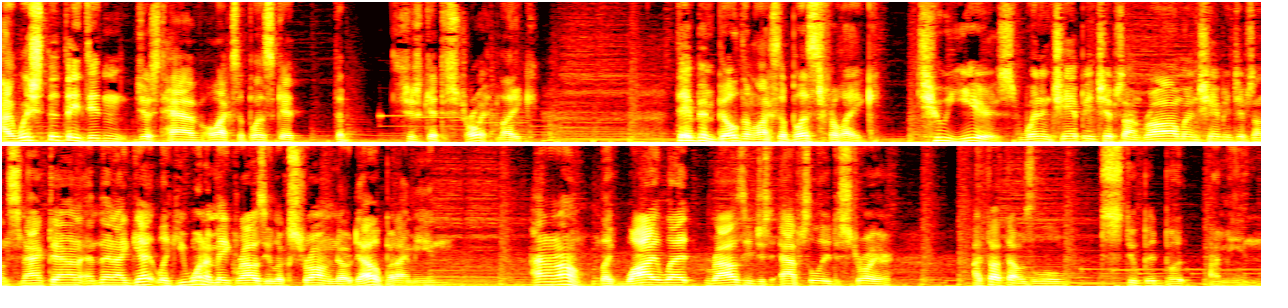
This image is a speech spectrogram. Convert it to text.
I wish that they didn't just have Alexa Bliss get the just get destroyed. Like they've been building Alexa Bliss for like two years, winning championships on Raw, winning championships on SmackDown, and then I get like you want to make Rousey look strong, no doubt, but I mean, I don't know, like why let Rousey just absolutely destroy her? I thought that was a little stupid, but I mean,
